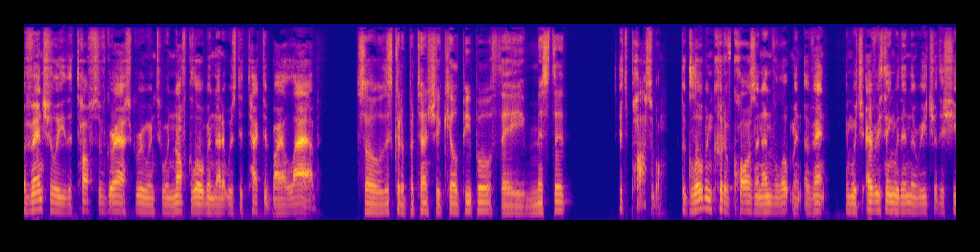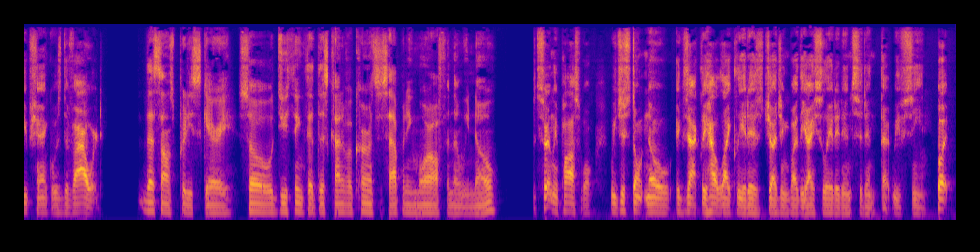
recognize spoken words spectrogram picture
Eventually, the tufts of grass grew into enough globin that it was detected by a lab. So this could have potentially killed people if they missed it. It's possible. The globin could have caused an envelopment event in which everything within the reach of the sheepshank was devoured. That sounds pretty scary. So do you think that this kind of occurrence is happening more often than we know? It's certainly possible. We just don't know exactly how likely it is, judging by the isolated incident that we've seen. But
